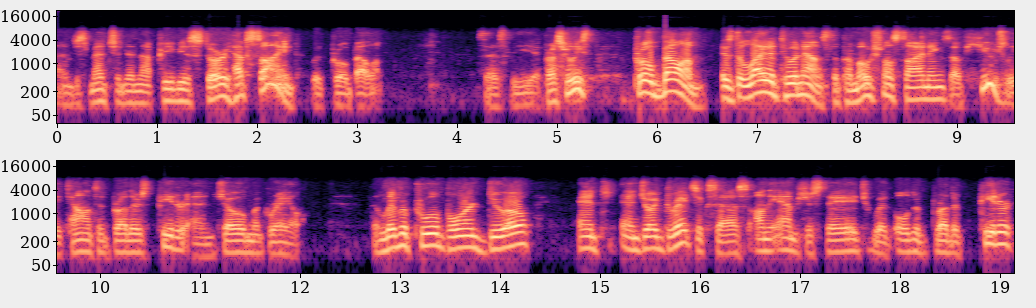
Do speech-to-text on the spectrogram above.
uh, just mentioned in that previous story, have signed with Probellum. Says the press release. Probellum is delighted to announce the promotional signings of hugely talented brothers Peter and Joe McGrail. The Liverpool born duo and enjoyed great success on the amateur stage with older brother Peter,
